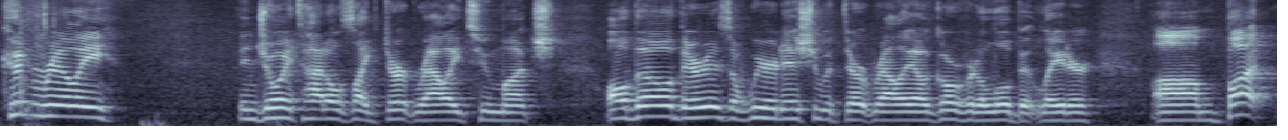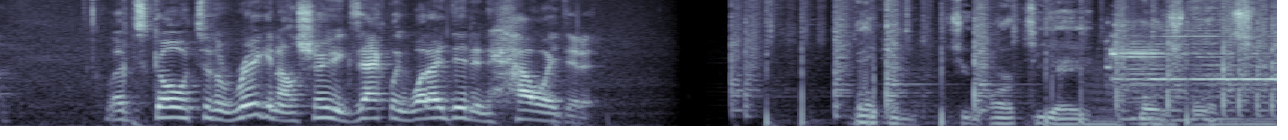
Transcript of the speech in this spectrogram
couldn't really enjoy titles like Dirt Rally too much. Although there is a weird issue with Dirt Rally, I'll go over it a little bit later. Um, but let's go to the rig and I'll show you exactly what I did and how I did it. Welcome to RTA Motorsports.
